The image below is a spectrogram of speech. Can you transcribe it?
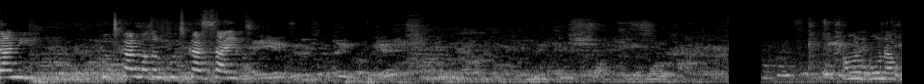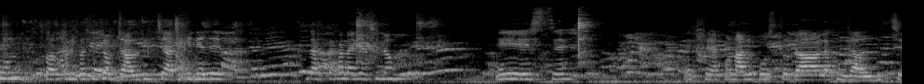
জানি, ফুচকার মতন ফুচকার সাইজ আমার বোন এখন তরকারি পাতি সব জাল দিচ্ছে আজকে নিয়ে যে ডাক্তারখানায় গেছিল। এই এসছে। এসে এখন আলু পোস্ত ডাল এখন জাল দিচ্ছে।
